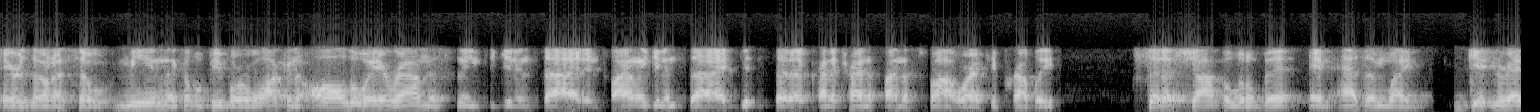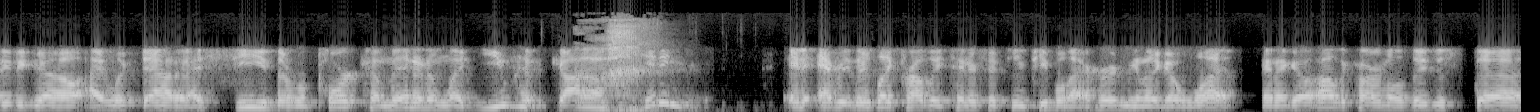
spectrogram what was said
Arizona. So me and a couple people were walking all the way around this thing to get inside and finally get inside, get set up, kind of trying to find a spot where I could probably set up shop a little bit. And as I'm like getting ready to go, I look down and I see the report come in and I'm like, you have got to be kidding me. And every there's like probably ten or fifteen people that heard me and I go, What? And I go, Oh, the Cardinals, they just uh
